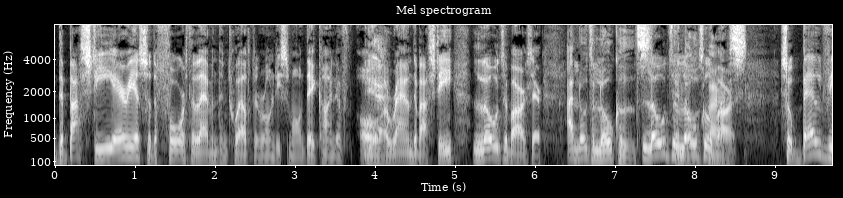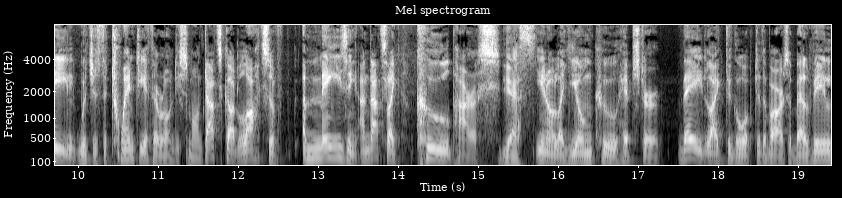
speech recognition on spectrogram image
the Bastille area, so the fourth, eleventh, and twelfth arrondissement, they kind of all Yeah. around the Bastille. Loads of bars there. And loads of locals. Loads of local bars. So Belleville, which is the twentieth arrondissement, that's got lots of amazing, and that's like cool Paris. Yes. you know, like young, cool hipster. They like to go up to the bars of Belleville.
